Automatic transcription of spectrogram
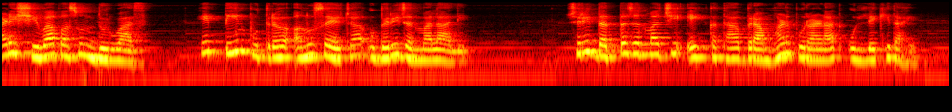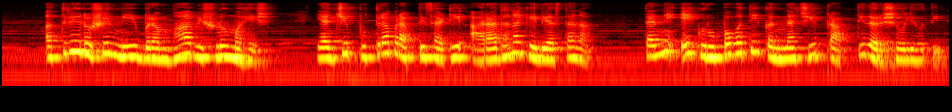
आणि शिवापासून दुर्वास हे तीन पुत्र अनुसयेच्या उदरी जन्माला आली. श्री दत्त जन्माची एक कथा ब्राह्मण पुराणात उल्लेखित आहे. अत्रि ऋषींनी ब्रह्मा विष्णू महेश यांची पुत्रप्राप्तीसाठी आराधना केली असताना त्यांनी एक रूपवती कन्याची प्राप्ती दर्शवली होती.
